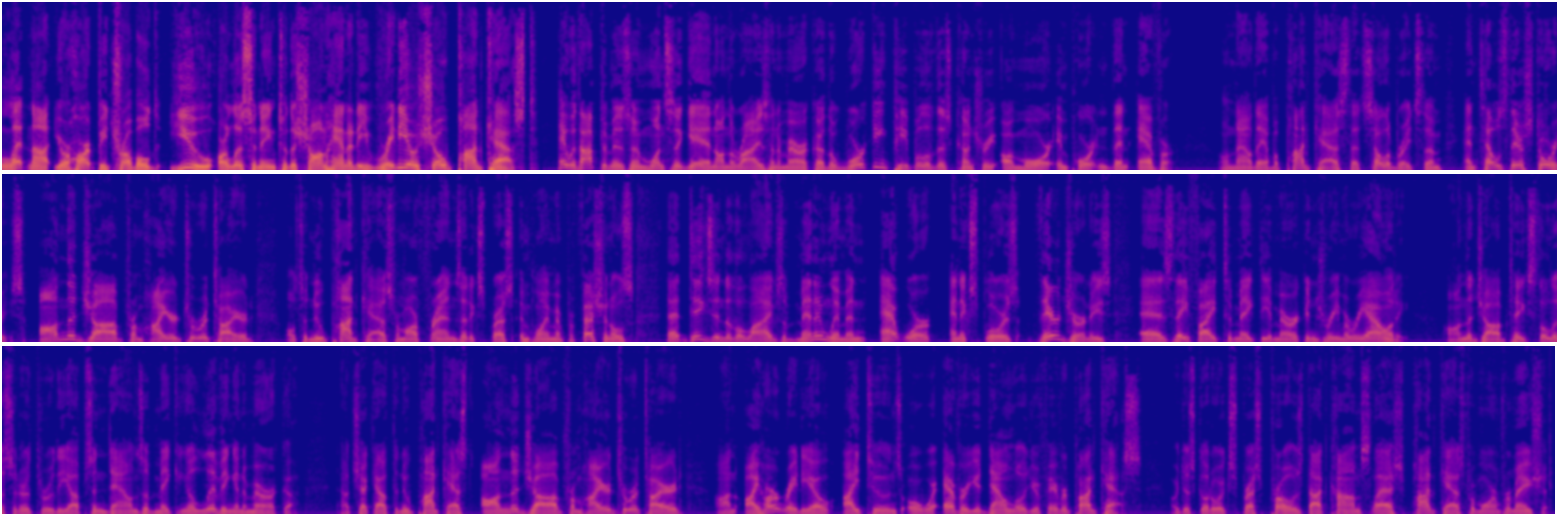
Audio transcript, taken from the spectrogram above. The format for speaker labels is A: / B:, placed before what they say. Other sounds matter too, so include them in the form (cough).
A: Let not your heart be troubled. You are listening to the Sean Hannity Radio Show podcast. Hey, with optimism once again on the rise in America, the working people of this country are more important than ever. Well, now they have a podcast that celebrates them and tells their stories on the job from hired to retired. Well, it's a new podcast from our friends at Express Employment Professionals that digs into the lives of men and women at work and explores their journeys as they fight to make the American dream a reality. On the Job takes the listener through the ups and downs of making a living in America. Now, check out the new podcast, On the Job From Hired to Retired, on iHeartRadio, iTunes, or wherever you download your favorite podcasts. Or just go to expresspros.com slash podcast for more information.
